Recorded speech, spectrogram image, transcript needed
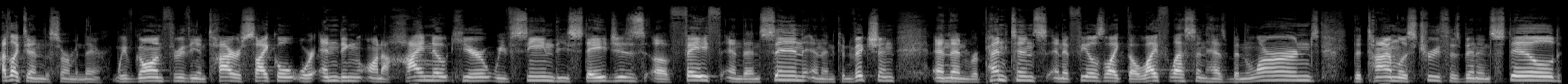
I'd like to end the sermon there. We've gone through the entire cycle. We're ending on a high note here. We've seen these stages of faith and then sin and then conviction and then repentance. And it feels like the life lesson has been learned, the timeless truth has been instilled,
